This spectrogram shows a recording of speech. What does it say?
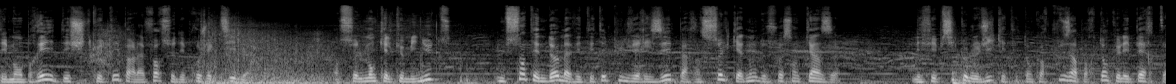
démembrés, déchiquetés par la force des projectiles. En seulement quelques minutes, une centaine d'hommes avaient été pulvérisés par un seul canon de 75. L'effet psychologique était encore plus important que les pertes.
